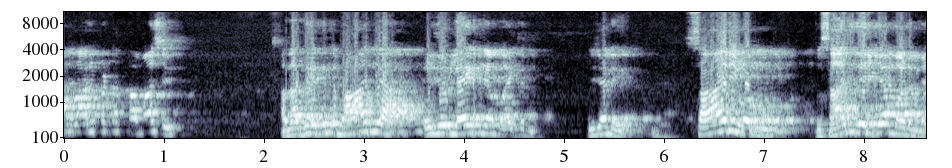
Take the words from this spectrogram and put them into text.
പ്രധാനപ്പെട്ട തമാശ അത് അദ്ദേഹത്തിന്റെ ഭാര്യ എഴുതിയൊരു ലേഖനം ഞാൻ വായിക്കുന്നു സാരി വന്നു. സാരി ധരിക്കാൻ പാടില്ല.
